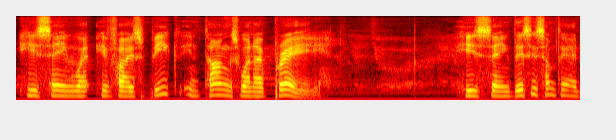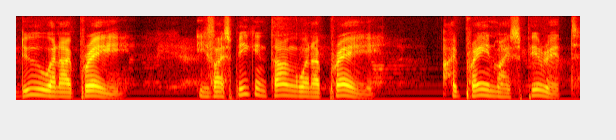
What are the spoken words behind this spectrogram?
he's saying if I speak in tongues when I pray, he's saying this is something I do when I pray. If I speak in tongue when I pray, I pray in my spirit.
